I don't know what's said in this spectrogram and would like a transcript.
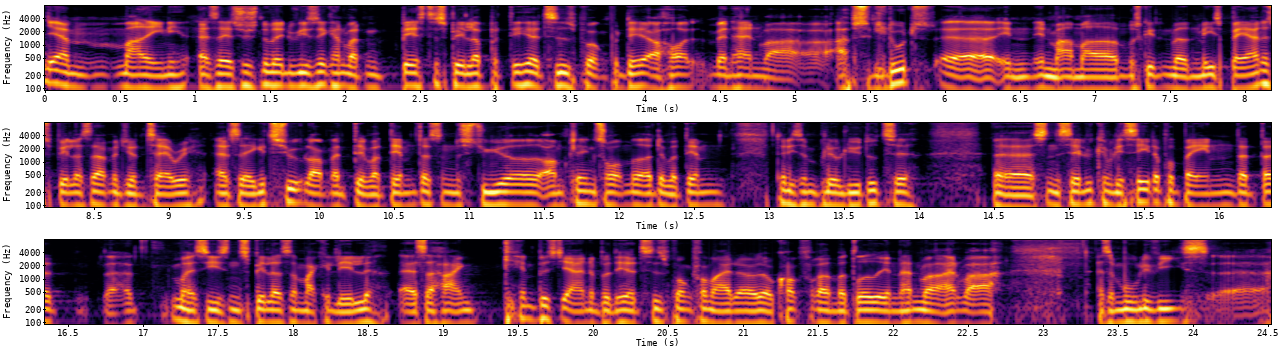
Jeg er meget enig. Altså, jeg synes nødvendigvis ikke, han var den bedste spiller på det her tidspunkt, på det her hold, men han var absolut øh, en, en meget, meget, måske den mest bærende spiller sammen med John Terry. Altså, jeg er ikke i tvivl om, at det var dem, der sådan styrede omklædningsrummet, og det var dem, der ligesom blev lyttet til. Øh, sådan selv kan vi se der på banen, der, der, der, må jeg sige, sådan en spiller som Makelele, altså har en kæmpe stjerne på det her tidspunkt for mig, der, der kom fra Real Madrid, inden han var, han var altså muligvis øh,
